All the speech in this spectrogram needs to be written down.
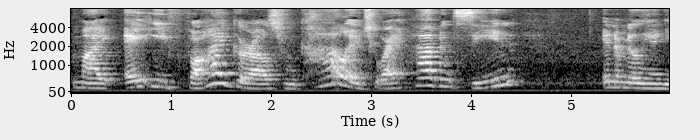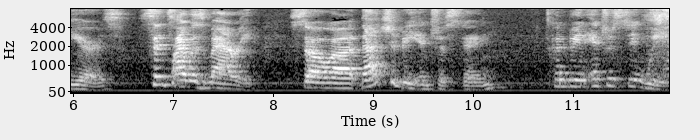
my AEPhi girls from college who I haven't seen in a million years since I was married. So uh, that should be interesting. It's going to be an interesting week.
